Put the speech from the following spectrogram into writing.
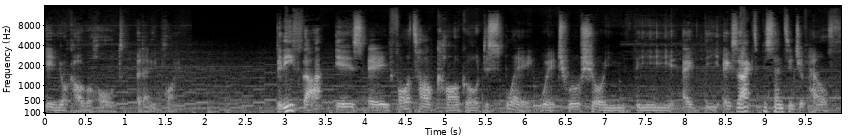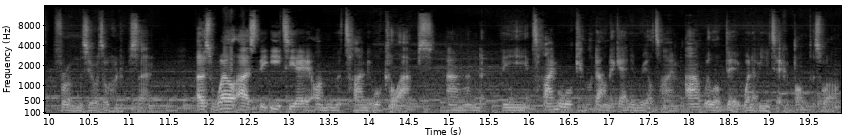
in your cargo hold at any point. Beneath that is a volatile cargo display, which will show you the, the exact percentage of health from 0 to 100% as well as the ETA on the time it will collapse, and the timer will count down again in real time and will update whenever you take a bump as well.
